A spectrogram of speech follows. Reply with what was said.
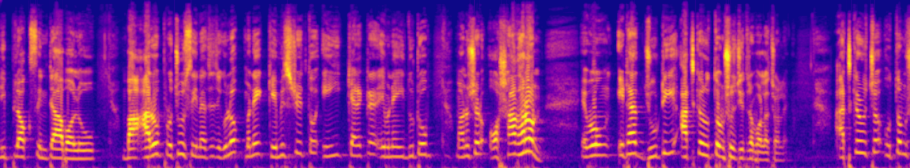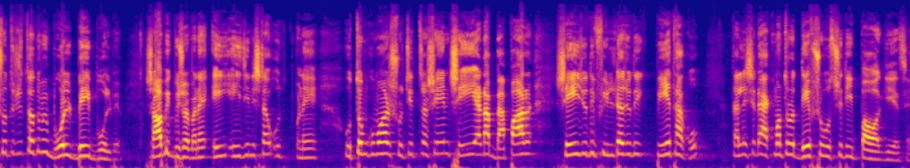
লিপলক সিনটা বলো বা আরও প্রচুর সিন আছে যেগুলো মানে কেমিস্ট্রির তো এই ক্যারেক্টার মানে এই দুটো মানুষের অসাধারণ এবং এটা জুটি আজকের উত্তম সুচিত্রা বলা চলে। আজকের উচ্চ, উত্তম সুচিত্রা তুমি বলবেই বলবে। স্বাভাবিক বিষয় মানে এই এই জিনিসটা মানে উত্তম কুমার সুচিত্রা সেন সেই একটা ব্যাপার, সেই যদি ফিলটা যদি পেয়ে থাকো, তাহলে সেটা একমাত্র দেব শুভশ্রীতেই পাওয়া গিয়েছে।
